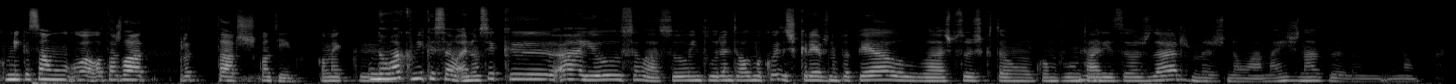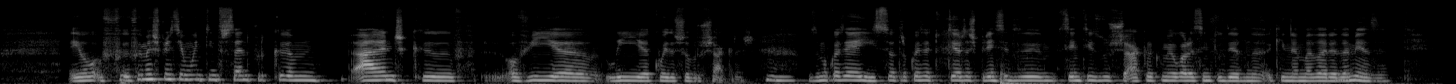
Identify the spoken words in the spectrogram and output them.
comunicação ou, estás lá para estares contigo? Como é que. Não há comunicação, a não ser que, ah, eu, sei lá, sou intolerante a alguma coisa, escreves no papel, as pessoas que estão como voluntárias a ajudar, mas não há mais nada, não. Eu, foi, uma experiência muito interessante porque hum, há anos que ouvia, lia coisas sobre os chakras. Hum. Mas uma coisa é isso, outra coisa é tu teres a experiência de sentir o chakra, como eu agora sinto o dedo na- aqui na madeira da mesa.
